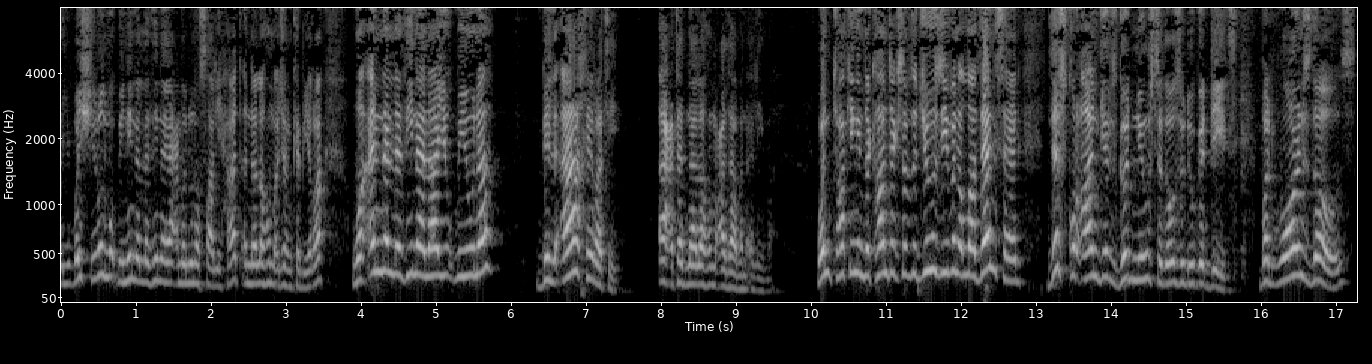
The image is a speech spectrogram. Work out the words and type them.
يبشر المؤمنين الذين يعملون الصالحات أن لهم أجرا كبيرا وأن الذين لا يؤمنون بالآخرة أعتدنا لهم عذابا أليما When talking in the context of the Jews, even Allah then said, this Quran gives good news to those who do good deeds, but warns those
